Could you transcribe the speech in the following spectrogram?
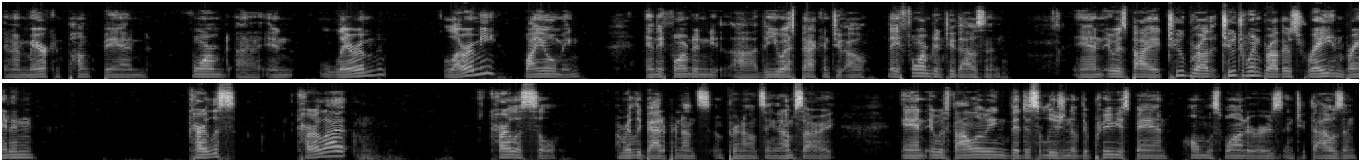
an American punk band formed uh, in Laramie, Laramie, Wyoming, and they formed in uh, the U.S. back in oh they formed in 2000, and it was by two brother two twin brothers Ray and Brandon Carlos Carla Carlosil. I'm really bad at pronounce, pronouncing it. I'm sorry. And it was following the dissolution of the previous band, Homeless Wonders, in 2000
